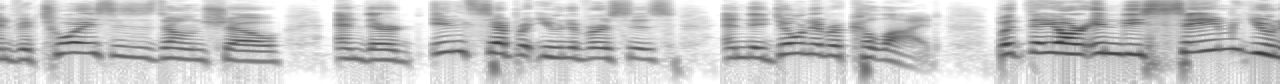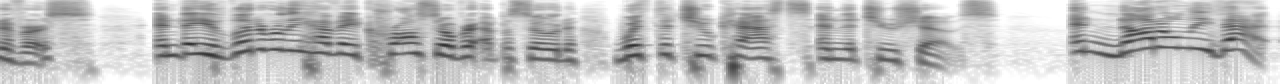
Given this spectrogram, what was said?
and Victorious is its own show, and they're in separate universes and they don't ever collide. But they are in the same universe, and they literally have a crossover episode with the two casts and the two shows. And not only that,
